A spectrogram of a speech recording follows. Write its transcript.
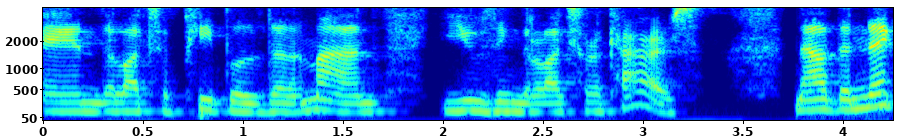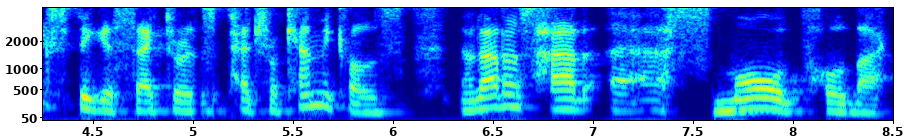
in the likes of people, the demand using the likes of their cars. Now, the next biggest sector is petrochemicals. Now, that has had a, small pullback.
